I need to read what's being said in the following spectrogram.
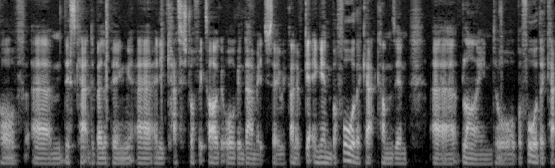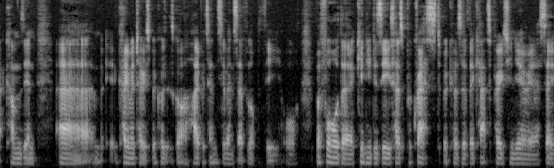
of um, this cat developing uh, any catastrophic target organ damage. So we're kind of getting in before the cat comes in uh, blind or before the cat comes in um, comatose because it's got a hypertensive encephalopathy or before the kidney disease has progressed because of the cat's proteinuria. So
